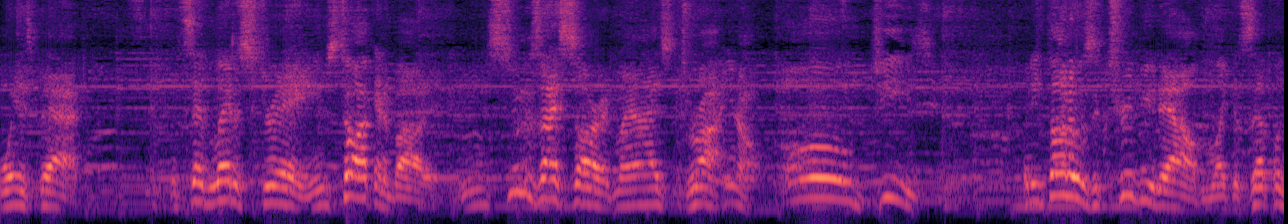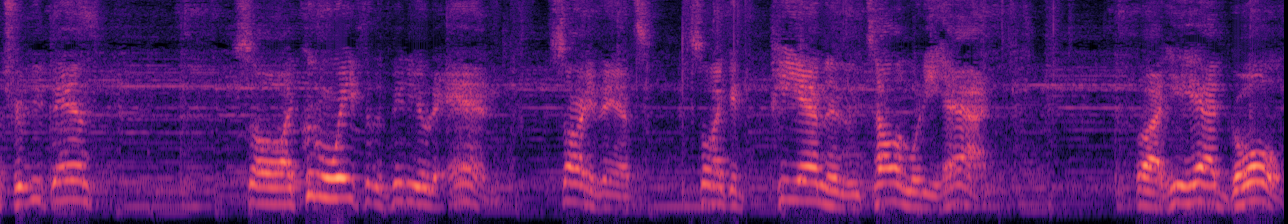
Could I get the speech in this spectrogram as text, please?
ways back. It said Led Astray. He was talking about it. And as soon as I saw it, my eyes dropped. You know, oh, jeez. But he thought it was a tribute album, like a Zeppelin tribute band. So I couldn't wait for the video to end. Sorry, Vance. So I could PM him and tell him what he had. But he had gold.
